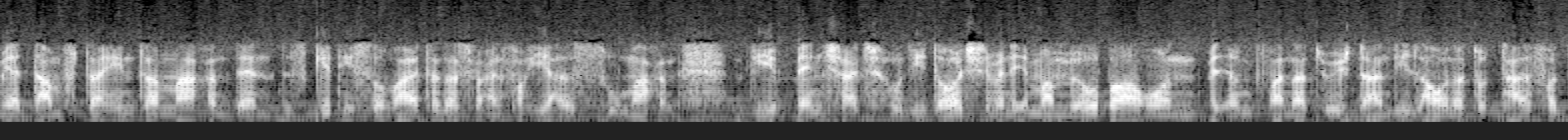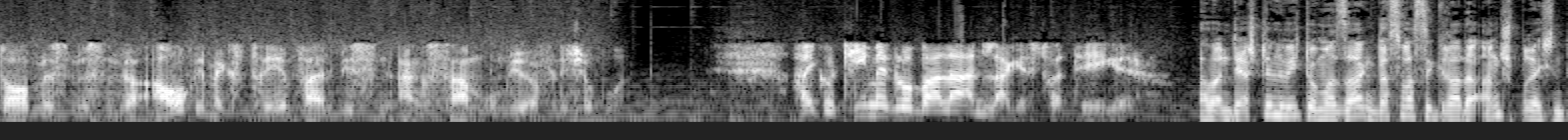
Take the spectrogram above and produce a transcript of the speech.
mehr Dampf dahinter machen, denn es geht nicht so weiter, dass wir einfach hier alles zumachen. Die Menschheit und die Deutschen werden immer mürber und wenn irgendwann natürlich dann die Laune total verdorben ist, müssen wir auch im Extremfall ein bisschen Angst haben um die öffentliche Ruhe. Heiko Thieme, globaler Anlagestratege. Aber an der Stelle will ich doch mal sagen, das, was Sie gerade ansprechen,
